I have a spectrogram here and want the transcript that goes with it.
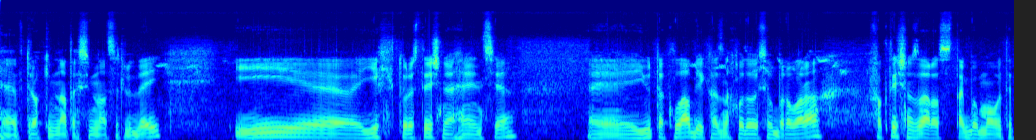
Е, В трьох кімнатах 17 людей. І е, їх туристична агенція Юта Клаб, яка знаходилася в Броварах, фактично зараз, так би мовити,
